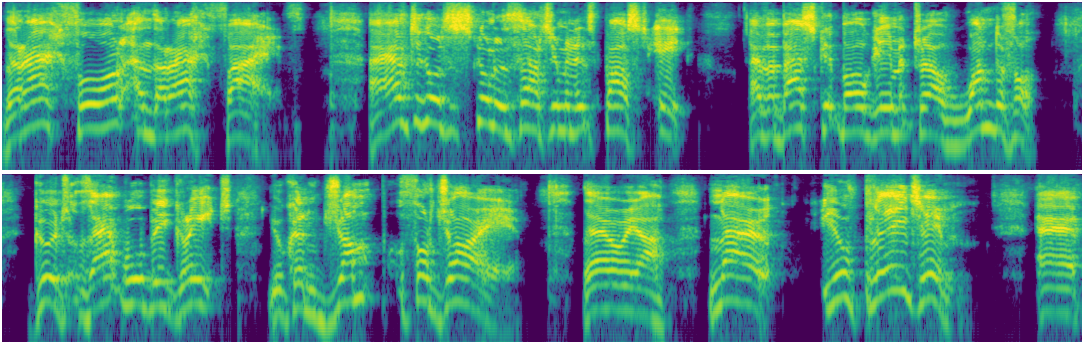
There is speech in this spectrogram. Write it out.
The Rach 4 and the Rach 5. I have to go to school in 30 minutes past 8. Have a basketball game at 12. Wonderful. Good. That will be great. You can jump for joy. There we are. Now, you've played him. Uh,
